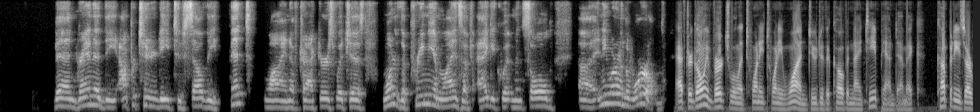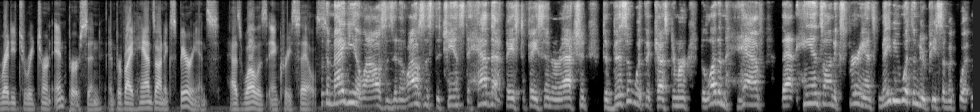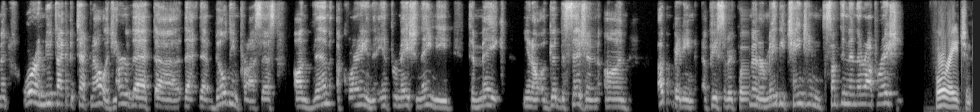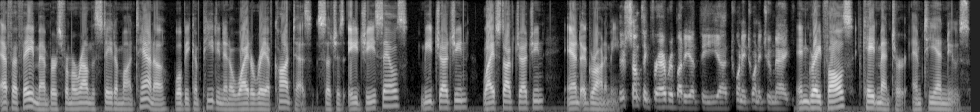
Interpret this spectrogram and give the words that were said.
been granted the opportunity to sell the Fendt line of tractors, which is one of the premium lines of ag equipment sold uh, anywhere in the world. After going virtual in 2021 due to the COVID 19 pandemic, companies are ready to return in person and provide hands on experience as well as increase sales. What the MAGIE allows is it allows us the chance to have that face to face interaction, to visit with the customer, to let them have that hands on experience, maybe with a new piece of equipment or a new type of technology. Part of that, uh, that, that building process on them acquiring the information they need to make you know a good decision on upgrading a piece of equipment or maybe changing something in their operation. 4 H and FFA members from around the state of Montana will be competing in a wide array of contests such as AG sales, meat judging, livestock judging, and agronomy. There's something for everybody at the uh, 2022 MAG. In Great Falls, Cade Mentor, MTN News.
